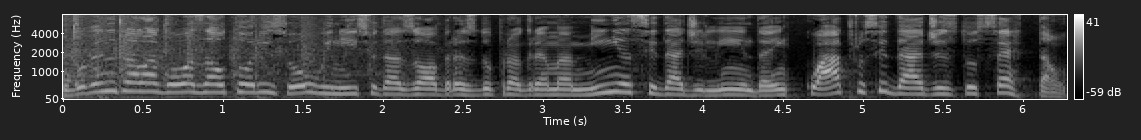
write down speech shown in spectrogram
O governo de Alagoas autorizou o início das obras do programa Minha Cidade Linda em quatro cidades do sertão:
